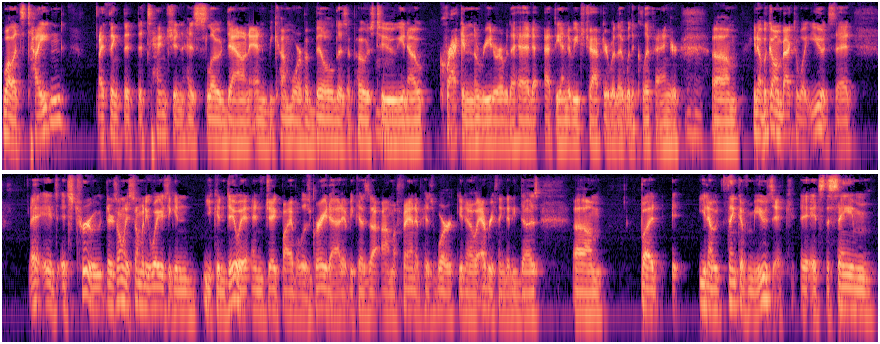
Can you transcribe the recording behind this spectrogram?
well, it's tightened. I think that the tension has slowed down and become more of a build as opposed mm-hmm. to you know cracking the reader over the head at the end of each chapter with a with a cliffhanger. Mm-hmm. Um, you know, but going back to what you had said, it, it's true. There's only so many ways you can you can do it, and Jake Bible is great at it because I'm a fan of his work. You know everything that he does. Um, but it, you know, think of music. It's the same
